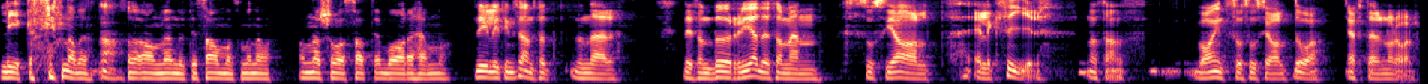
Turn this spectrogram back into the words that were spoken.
likasinnade Ja. som jag använde tillsammans. Men ja, annars så satt jag bara hemma. Det är ju lite intressant för att den där, det som började som en socialt elixir någonstans var inte så socialt då efter några år.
